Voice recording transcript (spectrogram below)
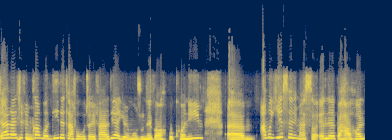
در نتیجه فکر کنم با دید تفاوت های فردی اگه به موضوع نگاه بکنیم اما یه سری مسائل به هر حال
